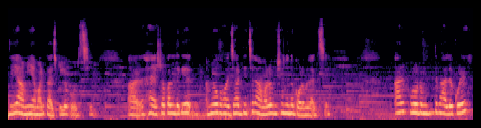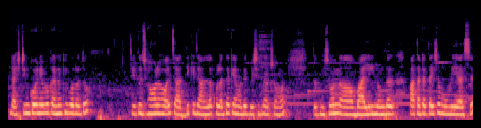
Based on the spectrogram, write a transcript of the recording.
দিয়ে আমি আমার কাজগুলো করছি। আর হ্যাঁ সকাল থেকে আমিও ঘর ঝাড় দিচ্ছিলাম, আমারও ভীষণ যেন গরম লাগছে। আর পুরো রুমটাতে ভালো করে ডাস্টিং করে নেব কেন কি বলো তো? যেহেতু ঝড় হয়, চারদিকে জানলা খোলা থাকে আমাদের বেশিরভাগ সময়। তো ভীষণ বালি, নোংরা পাতা টাতা এসব উড়ে আসে।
